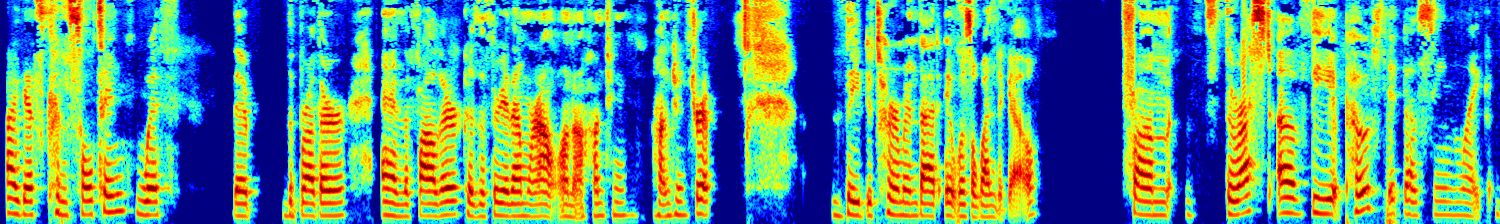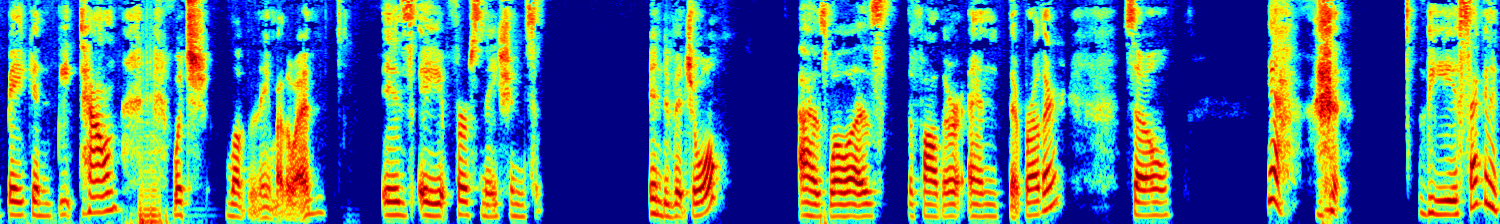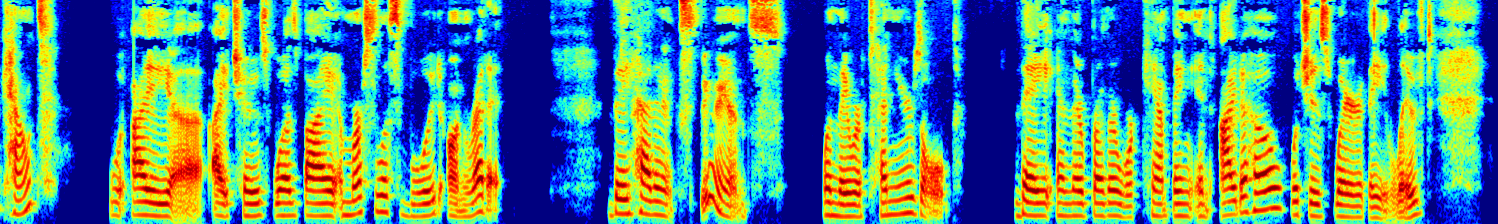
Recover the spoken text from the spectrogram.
I guess, consulting with the the brother and the father, because the three of them were out on a hunting hunting trip, they determined that it was a Wendigo from the rest of the post, it does seem like Bacon Beatdown, which love the name by the way, is a First Nations individual, as well as the father and their brother. So, yeah. the second account I uh, I chose was by Merciless Void on Reddit. They had an experience when they were 10 years old. They and their brother were camping in Idaho, which is where they lived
